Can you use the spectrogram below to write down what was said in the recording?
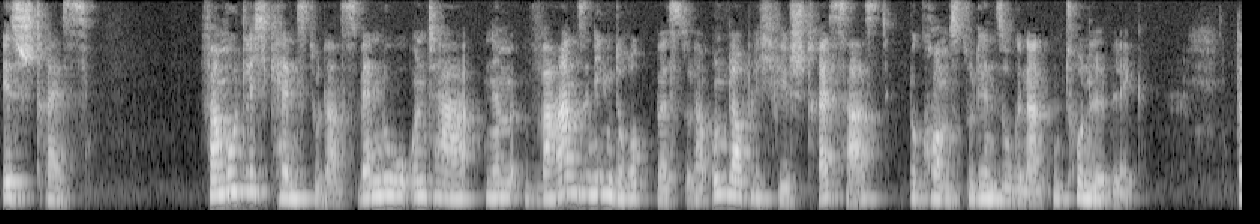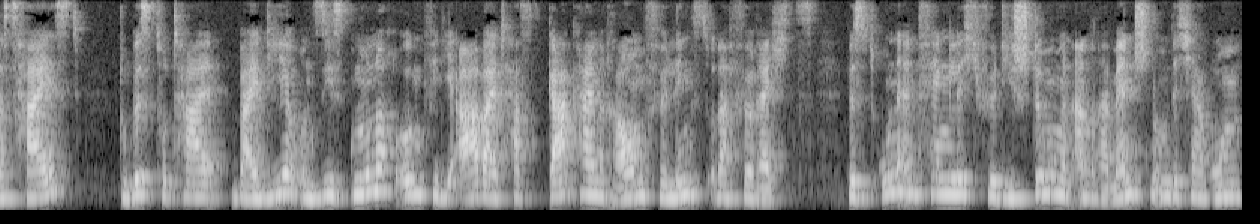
ist Stress. Vermutlich kennst du das. Wenn du unter einem wahnsinnigen Druck bist oder unglaublich viel Stress hast, bekommst du den sogenannten Tunnelblick. Das heißt, du bist total bei dir und siehst nur noch irgendwie die Arbeit, hast gar keinen Raum für links oder für rechts bist unempfänglich für die Stimmungen anderer Menschen um dich herum,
